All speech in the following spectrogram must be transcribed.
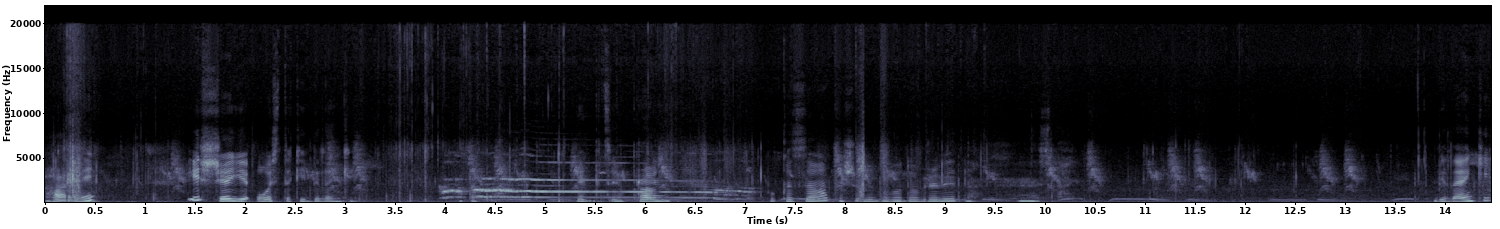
Гарний. І ще є ось такий біленький. Отак. Як би це його правильно показати, щоб було добре видно. Не знаю. Біленький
